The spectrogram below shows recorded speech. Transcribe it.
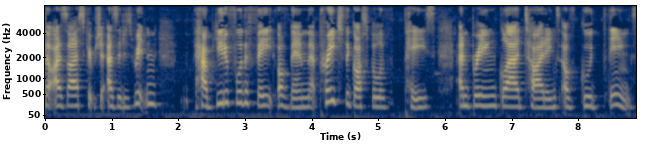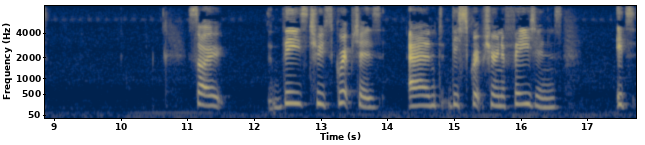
the isaiah scripture as it is written how beautiful the feet of them that preach the gospel of peace and bring glad tidings of good things. So these two scriptures and this scripture in ephesians it's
